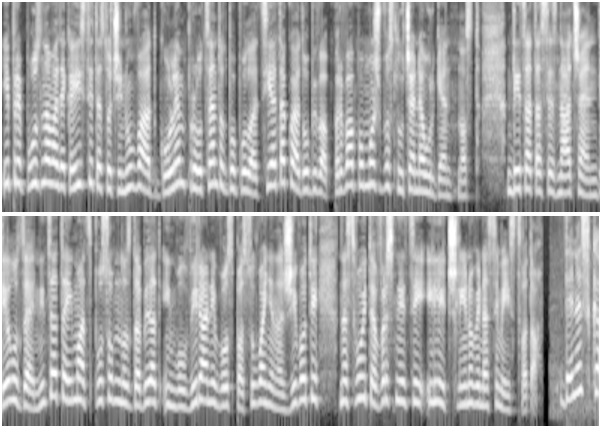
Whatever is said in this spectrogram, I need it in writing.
и препознава дека истите сочинуваат голем процент од популацијата која добива прва помош во случај на ургентност. Децата се значаен дел од заедницата и имаат способност да бидат инволвирани во спасување на животи на своите врсници или членови на семејството. Денеска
